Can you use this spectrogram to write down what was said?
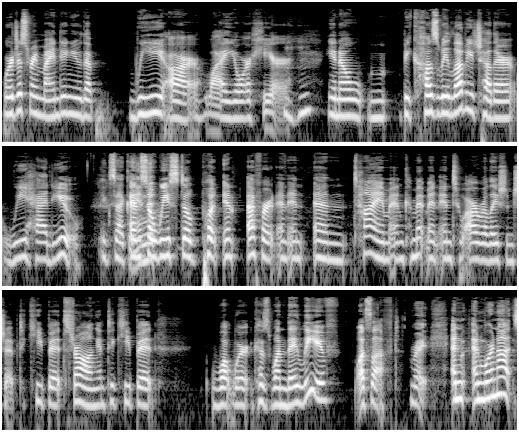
We're just reminding you that we are why you're here. Mm-hmm. You know, because we love each other, we had you. Exactly. And, and so we still put in effort and, and and time and commitment into our relationship to keep it strong and to keep it what we're cuz when they leave, what's left? Right. And and we're not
